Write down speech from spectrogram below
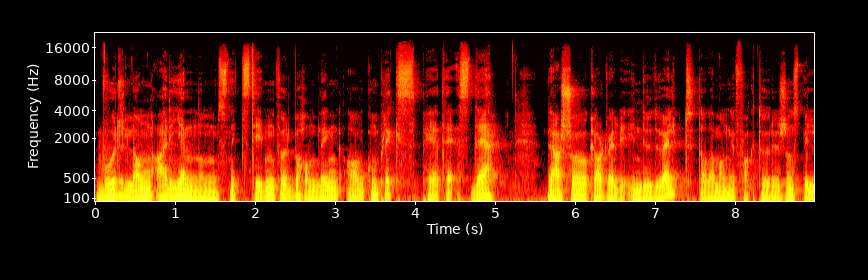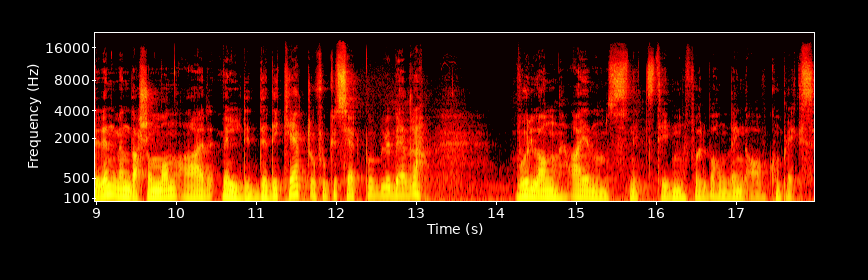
hvor lang er gjennomsnittstiden for behandling av kompleks PTSD? Det er så klart veldig individuelt, da det er mange faktorer som spiller inn, men dersom man er veldig dedikert og fokusert på å bli bedre, hvor lang er gjennomsnittstiden for behandling av kompleks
